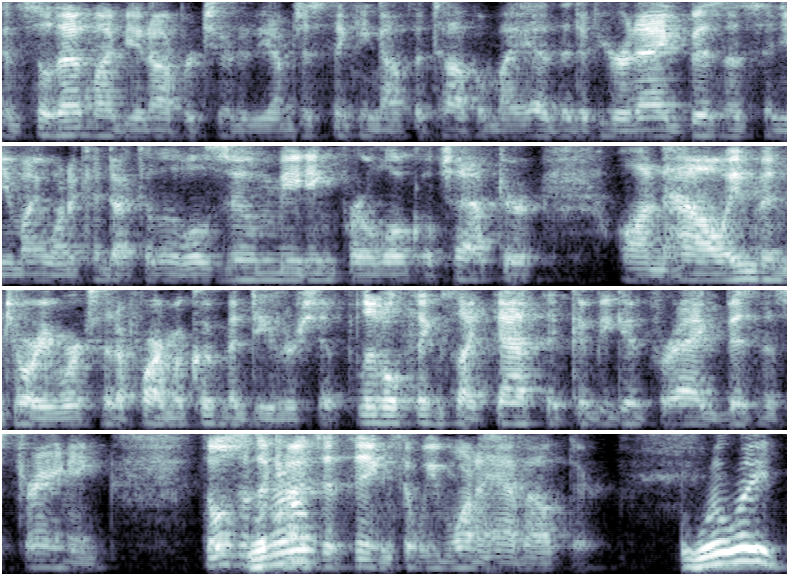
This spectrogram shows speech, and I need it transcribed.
And so that might be an opportunity. I'm just thinking off the top of my head that if you're an ag business and you might want to conduct a little Zoom meeting for a local chapter on how inventory works at a farm equipment dealership, little things like that that could be good for ag business training. Those are the well, kinds of things that we want to have out there. Willie,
